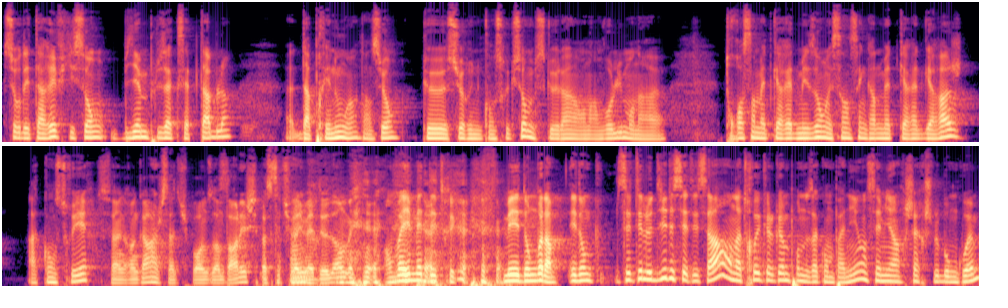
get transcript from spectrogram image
sur des tarifs qui sont bien plus acceptables, euh, d'après nous, hein, attention, que sur une construction, parce que là, on a en volume, on a 300 mètres carrés de maison et 150 mètres carrés de garage à construire. Ça fait un grand garage, ça. Tu pourras nous en parler. Je sais pas ce que tu vas y mettre dedans, mais On va y mettre des trucs. Mais donc voilà. Et donc c'était le deal, c'était ça. On a trouvé quelqu'un pour nous accompagner. On s'est mis en recherche le bon coin,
